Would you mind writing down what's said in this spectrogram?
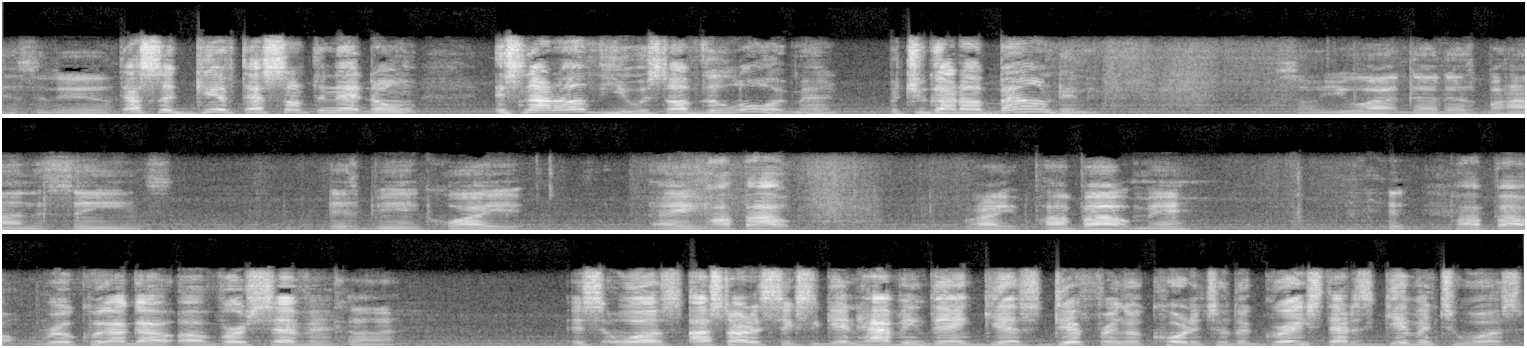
yes, it is. That's a gift. That's something that don't it's not of you, it's of the Lord, man. But you gotta abound in it. So you out there that's behind the scenes, that's being quiet. Hey, Pop out. right, pop out, man. Pop out. Real quick, I got uh, verse 7. Con. It's was I started six again. Having then gifts differing according to the grace that is given to us,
